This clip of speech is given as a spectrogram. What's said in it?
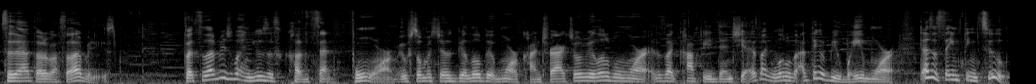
so then I thought about celebrities. But celebrities wouldn't use this consent form. It was so much it would be a little bit more contractual. It would be a little bit more it's like confidential. It's like a little bit I think it would be way more. That's the same thing too.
